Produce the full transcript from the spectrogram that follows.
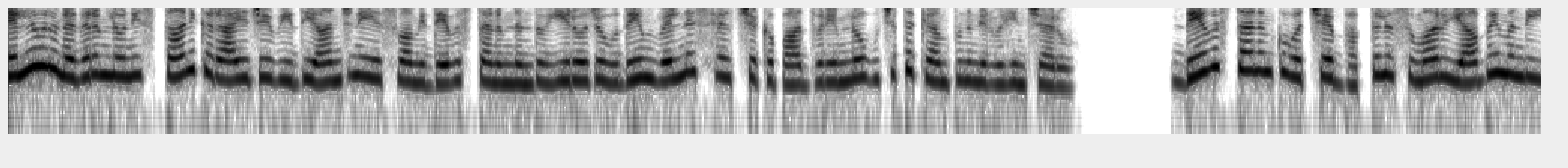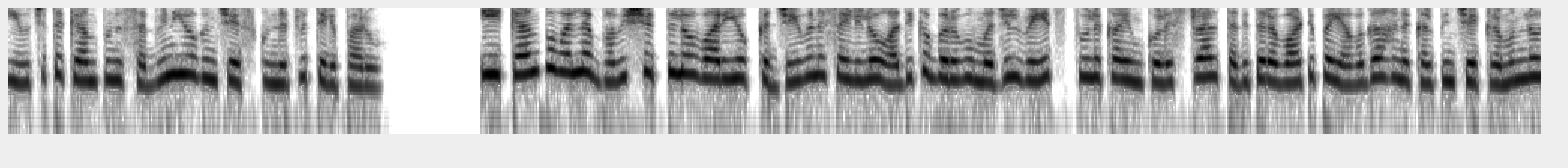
నెల్లూరు నగరంలోని స్థానిక రాయజీ వీధి ఆంజనేయ స్వామి దేవస్థానం నందు ఈ రోజు ఉదయం వెల్నెస్ హెల్త్ చెకప్ ఆధ్వర్యంలో ఉచిత క్యాంపును నిర్వహించారు. దేవస్థానంకు వచ్చే భక్తులు సుమారు యాభై మంది ఈ ఉచిత క్యాంపును సద్వినియోగం చేసుకున్నట్లు తెలిపారు. ఈ క్యాంపు వల్ల భవిష్యత్తులో వారి యొక్క జీవనశైలిలో అధిక బరువు మజిల్ వెయిట్ స్థూలకాయం కొలెస్ట్రాల్ తదితర వాటిపై అవగాహన కల్పించే క్రమంలో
